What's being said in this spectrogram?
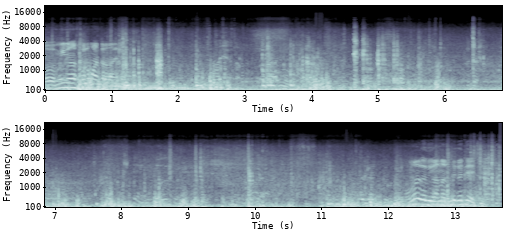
ஓ மீனா சொல்ல மாட்டான் 对啊，那个电器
